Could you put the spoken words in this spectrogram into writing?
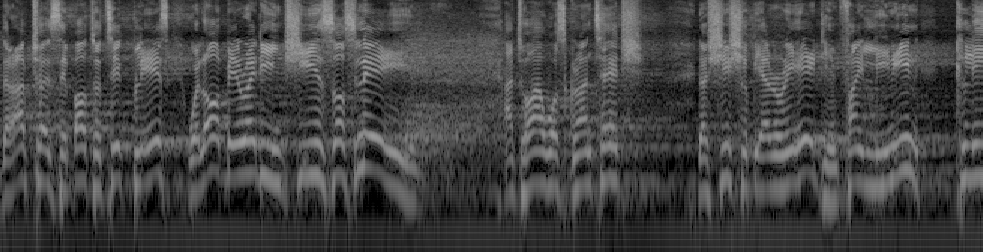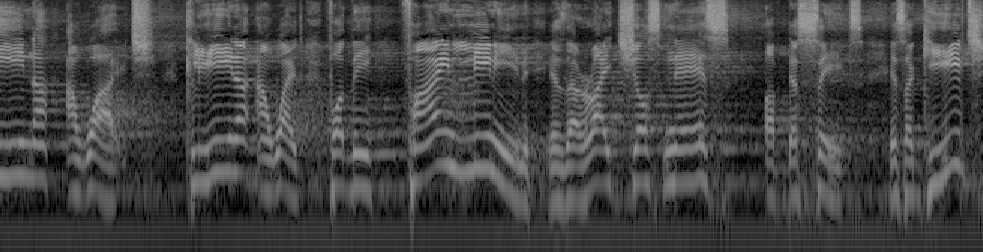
The rapture is about to take place. We'll all be ready in Jesus' name. And to her was granted that she should be arrayed in fine linen, clean and white. Clean and white. For the fine linen is the righteousness of the saints. It's a gift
